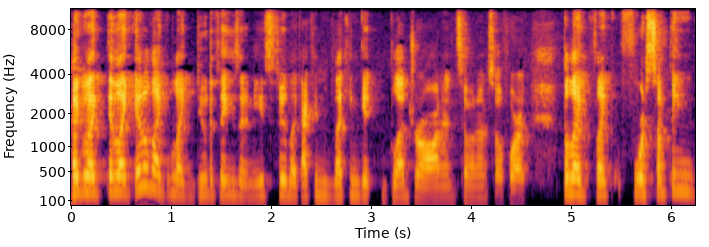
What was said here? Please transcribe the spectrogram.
like Mhm. like it like it'll like like do the things that it needs to. Like I can like can get blood drawn and so on and so forth. But like like for something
